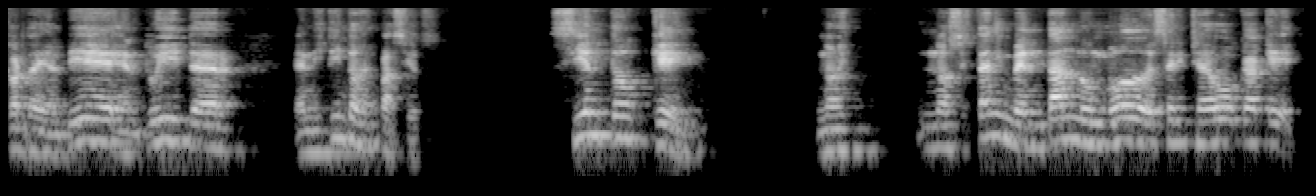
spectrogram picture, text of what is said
corta y al pie, en Twitter, en distintos espacios. Siento que nos, nos están inventando un modo de ser hincha de boca que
